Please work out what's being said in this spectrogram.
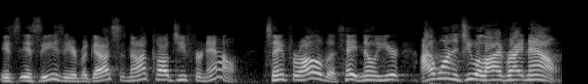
it's, it's easier. But God says, no, I called you for now. Same for all of us. Hey, no, you're, I wanted you alive right now.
